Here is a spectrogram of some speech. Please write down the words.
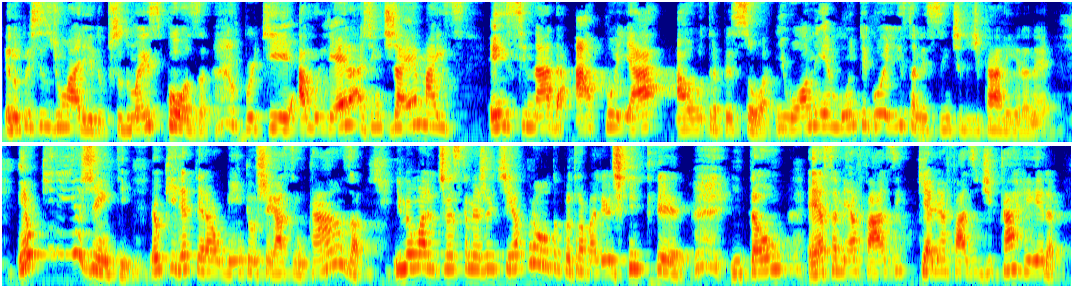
eu não preciso de um marido, eu preciso de uma esposa. Porque a mulher, a gente já é mais ensinada a apoiar a outra pessoa. E o homem é muito egoísta nesse sentido de carreira, né? Eu queria, gente, eu queria ter alguém que eu chegasse em casa e meu marido tivesse com a minha jantinha pronta, porque eu trabalhei o dia inteiro. Então, essa é a minha fase, que é a minha fase de carreira.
